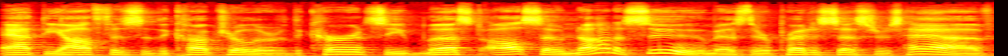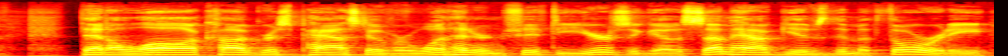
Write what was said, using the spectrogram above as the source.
at the Office of the Comptroller of the Currency must also not assume, as their predecessors have, that a law Congress passed over 150 years ago somehow gives them authority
